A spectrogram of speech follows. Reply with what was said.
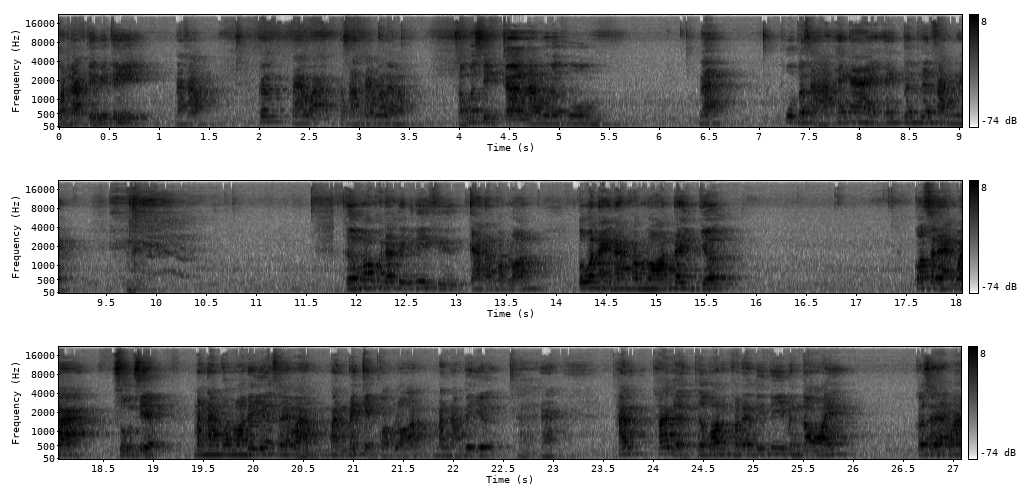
conductivity นะครับ ก็แปลว่าภาษาไทยว่าอะไรวะสมมติสิทธิ์การนำอุณหภูมินะ พูดภาษาให้ง่ายให้เพื่อนๆฟังเลย thermal conductivity คือการนำความร้อน ตัวไหนนำความร้อนได้เยอะ ก็แสดงว่าสูญเสียมันนำความร้อนได้เยอะแสดงว่ามันไม่เก็บความร้อนมันนำได้เยอะใช่นะ ถ้าถ้าเกิดเทอร์โมคอนดักติวิตี้มันน้อย ก็แสดงว่า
